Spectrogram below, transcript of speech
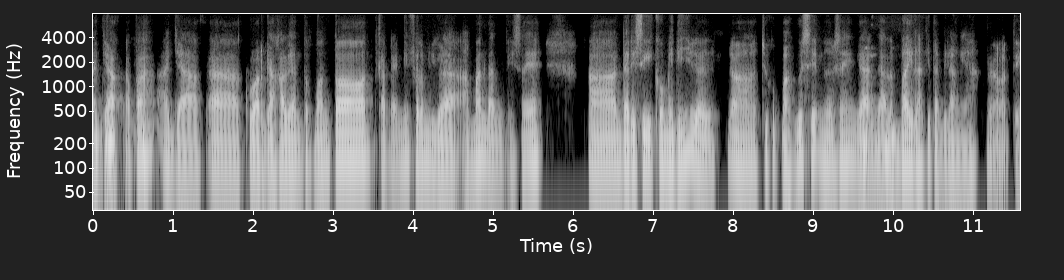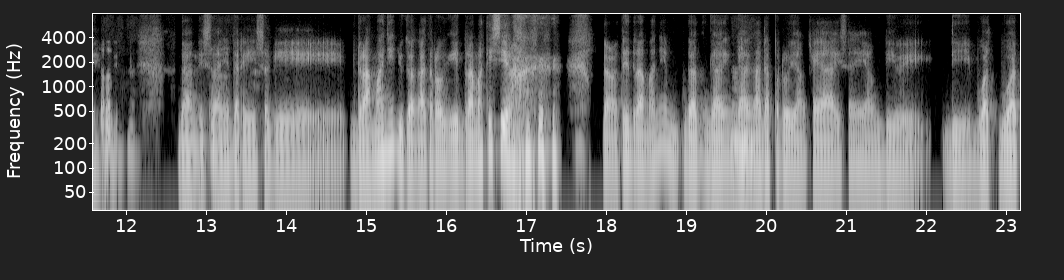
ajak apa? Ajak uh, keluarga kalian untuk nonton karena ini film juga aman dan saya uh, dari segi komedinya juga uh, cukup bagus sih menurut saya nggak nggak lebay lah kita bilang ya berarti dan istilahnya dari segi dramanya juga nggak terlalu dramatisir. Berarti dramanya nggak nggak nggak nggak ada perlu yang kayak istilahnya yang di dibuat-buat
